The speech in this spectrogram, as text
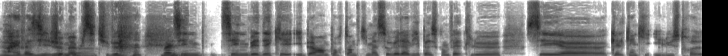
Ouais, vas-y, je meuble si tu veux. c'est une, une, BD qui est hyper importante, qui m'a sauvé la vie parce qu'en fait, le, c'est euh, quelqu'un qui illustre,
